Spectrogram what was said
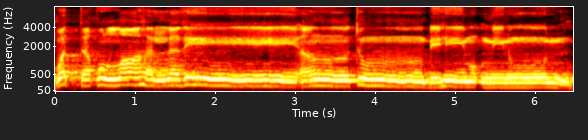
واتقوا الله الذي أنتم به مؤمنون.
